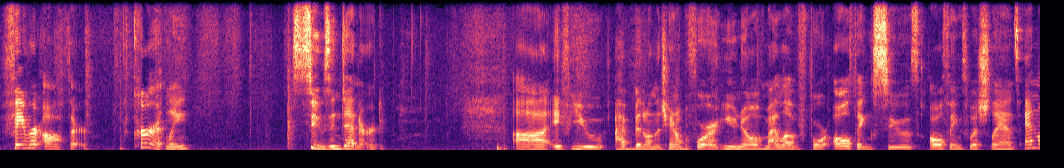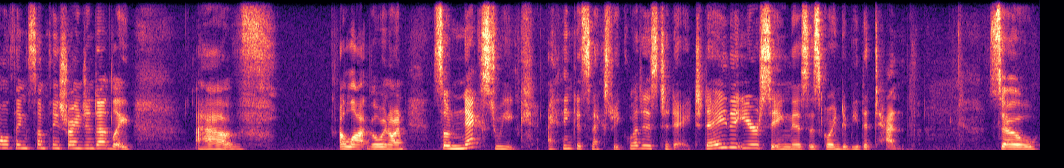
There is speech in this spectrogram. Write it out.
Favorite author. Currently, Susan Dennard. Uh, if you have been on the channel before, you know of my love for all things Sue's, all things Witchlands, and all things Something Strange and Deadly. I have a lot going on. So next week, I think it's next week. What is today? Today that you're seeing this is going to be the 10th. So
